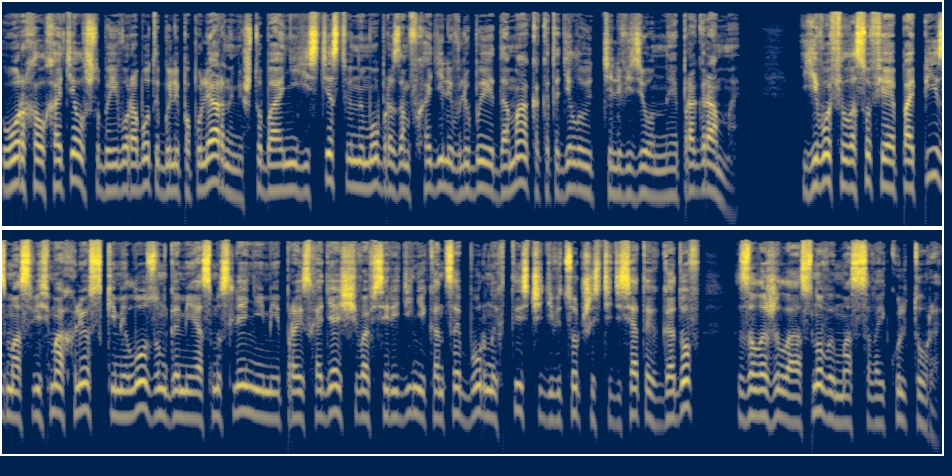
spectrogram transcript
Уорхол хотел, чтобы его работы были популярными, чтобы они естественным образом входили в любые дома, как это делают телевизионные программы. Его философия папизма с весьма хлесткими лозунгами и осмыслениями происходящего в середине и конце бурных 1960-х годов заложила основы массовой культуры.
